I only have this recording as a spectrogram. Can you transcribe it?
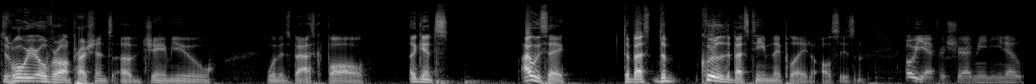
Just what were your overall impressions of JMU women's basketball against, I would say, the best, the clearly the best team they played all season. Oh yeah, for sure. I mean, you know,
